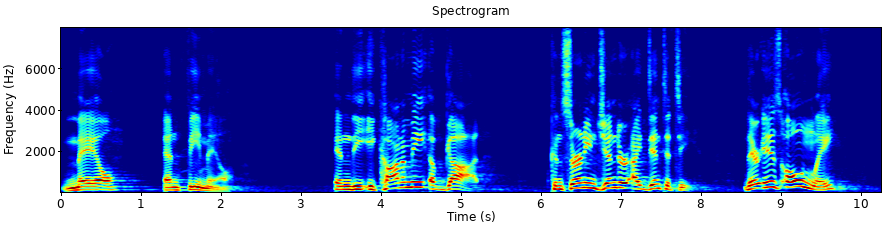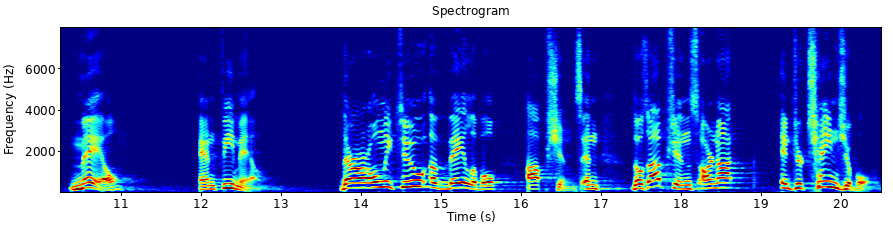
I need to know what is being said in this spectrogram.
male and female. In the economy of God, concerning gender identity, there is only male and female. There are only two available options, and those options are not interchangeable.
